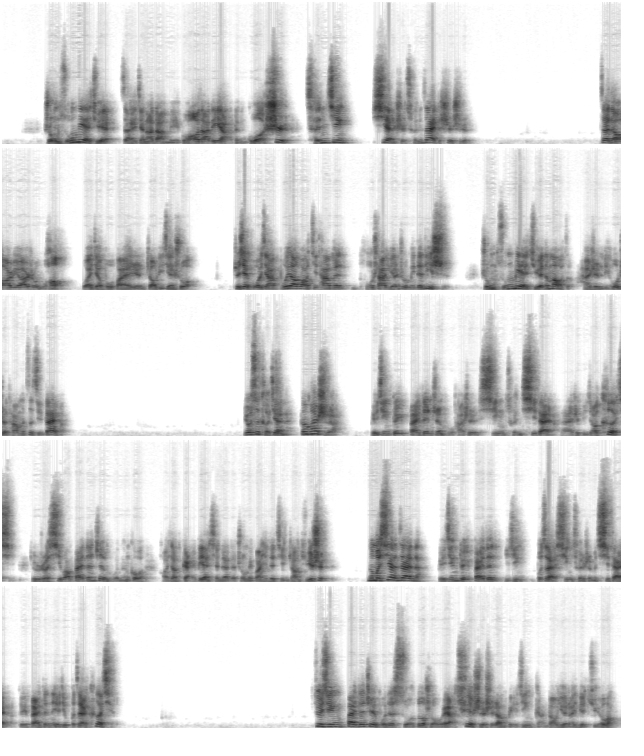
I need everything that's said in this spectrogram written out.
种族灭绝在加拿大、美国、澳大利亚等国是曾经现实存在的事实。”再到二月二十五号，外交部发言人赵立坚说。这些国家不要忘记他们屠杀原住民的历史，种族灭绝的帽子还是留着他们自己戴吧。由此可见呢，刚开始啊，北京对拜登政府还是心存期待啊，还是比较客气，就是说希望拜登政府能够好像改变现在的中美关系的紧张局势。那么现在呢，北京对拜登已经不再心存什么期待了，对拜登呢也就不再客气了。最近拜登政府的所作所为啊，确实是让北京感到越来越绝望。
